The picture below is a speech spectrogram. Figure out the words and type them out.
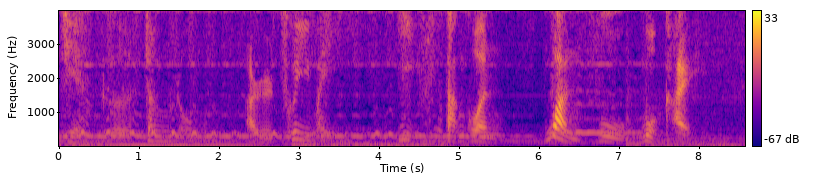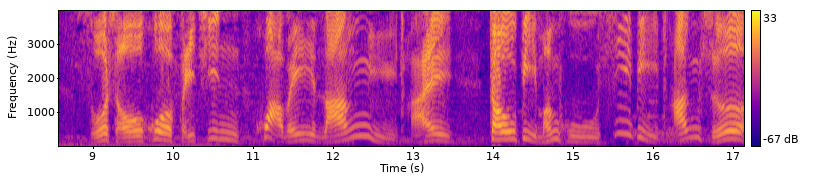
剑阁峥嵘而崔嵬，一夫当关，万夫莫开。所守或匪亲，化为狼与豺。朝避猛虎，夕避长蛇，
